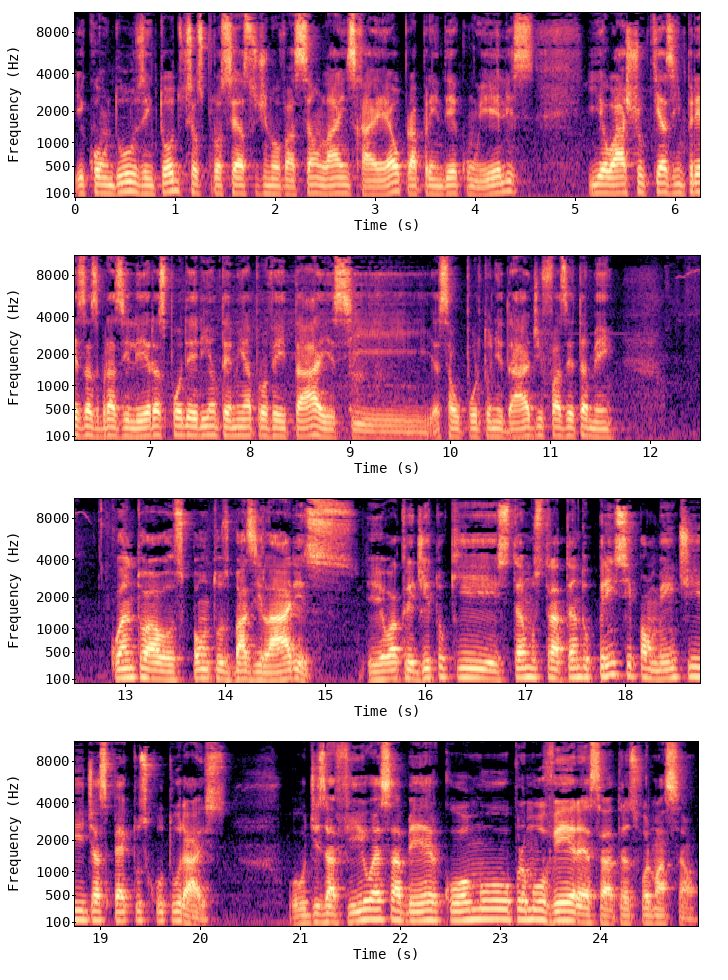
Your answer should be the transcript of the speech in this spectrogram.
e conduzem todos os seus processos de inovação lá em Israel para aprender com eles e eu acho que as empresas brasileiras poderiam também aproveitar esse, essa oportunidade e fazer também. Quanto aos pontos basilares, eu acredito que estamos tratando principalmente de aspectos culturais. O desafio é saber como promover essa transformação.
